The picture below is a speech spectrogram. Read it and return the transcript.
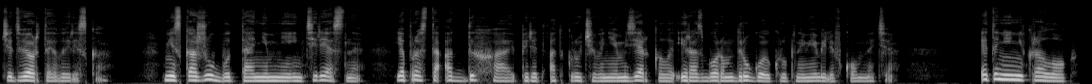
Четвертая вырезка. Не скажу, будто они мне интересны. Я просто отдыхаю перед откручиванием зеркала и разбором другой крупной мебели в комнате. Это не некролог,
